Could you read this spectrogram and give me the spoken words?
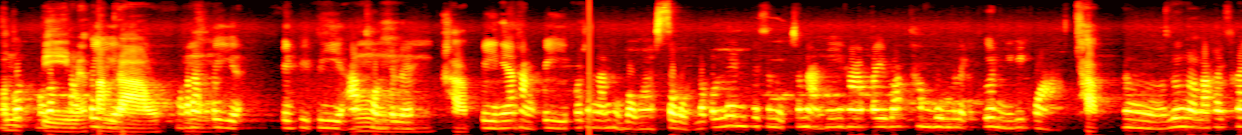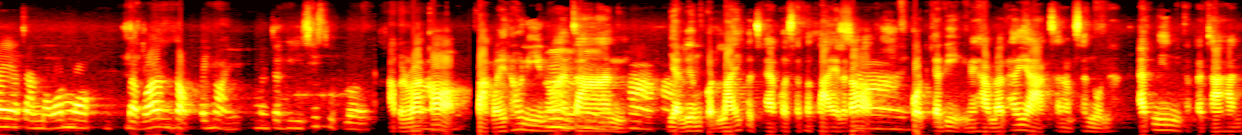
ต้นก็ปีไหมก็ตามดาวมันก็ทั้งปีอะ เป็นปีๆอะทนไปเลย ครับ ปีเนี้ยทั้งปี เพราะฉะนั้นถึงบอกว่าโสด แล้วก็เล่นไปสนุกสนานเฮฮาไปวัดทำบุญอะไรกับเพื่อนอย่างนี้ดีกว่า ครับเออเรื่องรักๆใคร่ๆอาจารย์มองว่าเหมาะแบบว่าดรอปไปหน่อยมันจะดีที่สุดเลย เอาเป็นว่าก็ฝากไว้เท่านี้เนาะอาจารย์ค่ะค่ะอย่าลืมกดไลค์กดแชร์กด subscribe แล้วก็ใช่กดกระดิ่งนะครับ แล้วถ้าอยากสนับสนุน แอดมินกับอาจารย์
